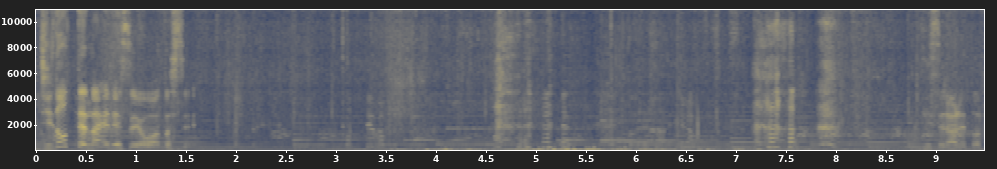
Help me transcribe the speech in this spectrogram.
自撮ってないですよ私。ィスられとる。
